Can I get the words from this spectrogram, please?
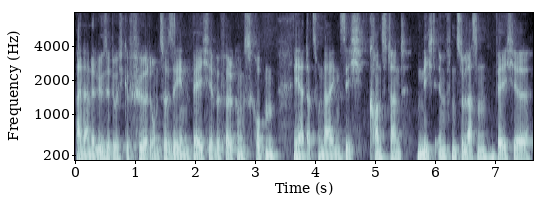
eine Analyse durchgeführt, um zu sehen, welche Bevölkerungsgruppen eher dazu neigen, sich konstant nicht impfen zu lassen, welche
